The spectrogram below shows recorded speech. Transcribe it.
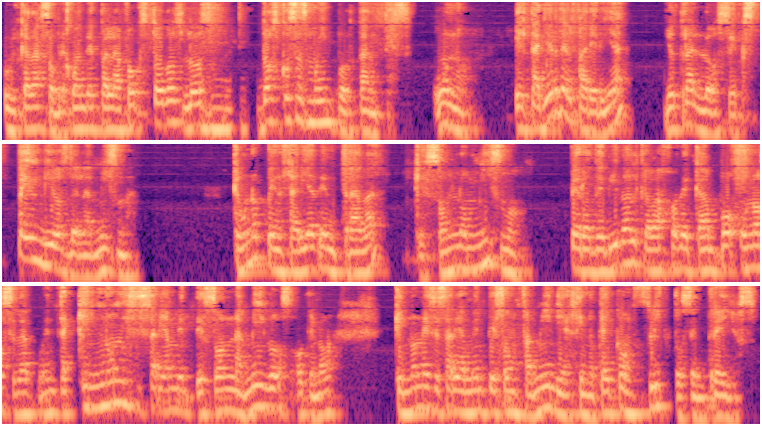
ubicada sobre Juan de Palafox, todos los dos cosas muy importantes. Uno, el taller de alfarería y otra, los expendios de la misma, que uno pensaría de entrada que son lo mismo, pero debido al trabajo de campo uno se da cuenta que no necesariamente son amigos o que no, que no necesariamente son familias, sino que hay conflictos entre ellos.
